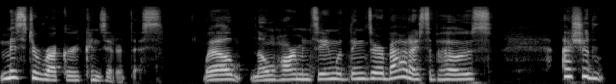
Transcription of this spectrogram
Mr. Rutger considered this. Well, no harm in seeing what things are about, I suppose. I should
